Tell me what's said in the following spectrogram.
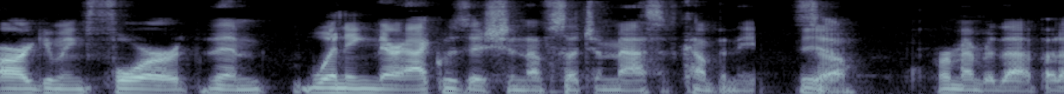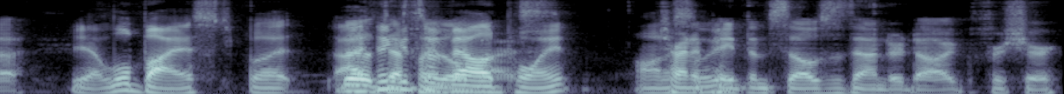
arguing for them winning their acquisition of such a massive company Yeah. so remember that but uh Yeah, a little biased, but I think it's a valid biased. point. Honestly, trying to paint themselves as the underdog for sure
